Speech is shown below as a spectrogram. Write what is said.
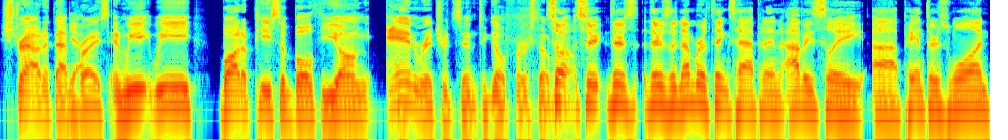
Stroud at that Yeah. price, and we we bought a piece of both Young and Richardson to go first So overall. so there's there's a number of things happening. Obviously, uh, Panthers one,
